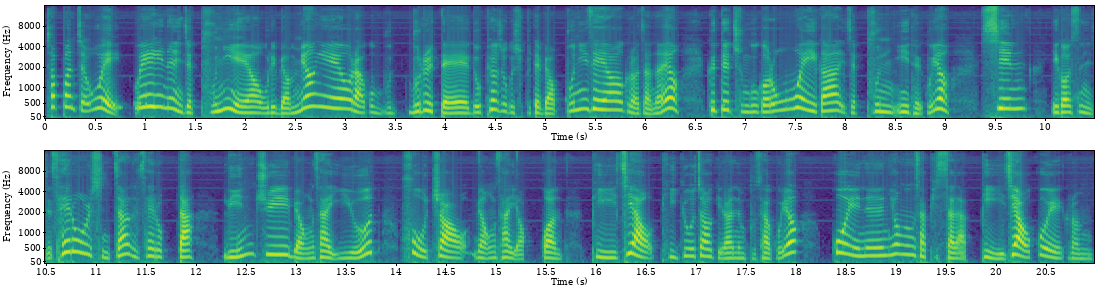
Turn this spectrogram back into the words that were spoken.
첫 번째 웨이. 웨이는 이제 분이에요. 우리 몇 명이에요? 라고 무, 물을 때 높여주고 싶을 때 몇 분이세요? 그러잖아요. 그때 중국어로 웨이가 이제 분이 되고요. 신 이것은 이제 새로울 신자, 새롭다. 린쥐 명사 이웃, 후照명사 여권, 비지ao 비교적이라는 부사고요. 꼬에는 형용사 비싸다. 비지ao 꼬에 그럼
